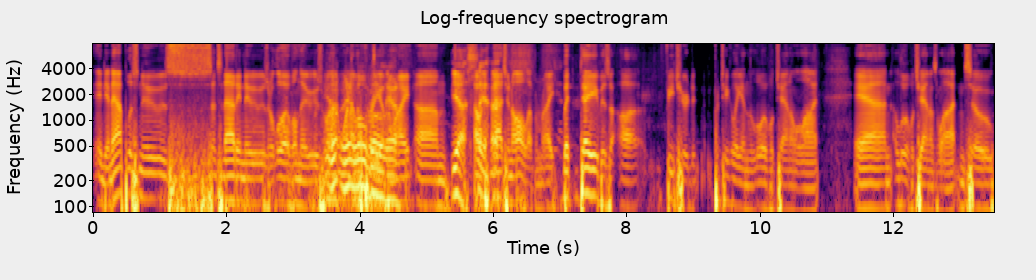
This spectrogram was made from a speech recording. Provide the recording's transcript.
Indianapolis news, Cincinnati news, or Louisville news. One, Yeah, one yeah, of the three of them, yeah. right? Um, Yes, I would yeah. imagine all of them, right? But Dave is uh, featured particularly in the Louisville channel a lot, and Louisville channels a lot, and so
